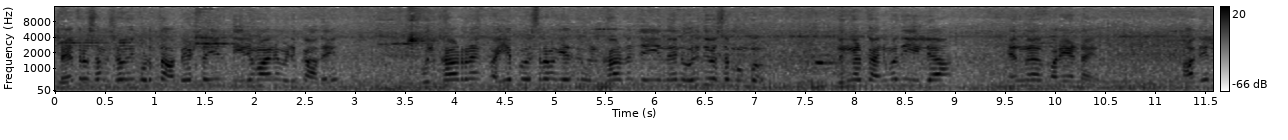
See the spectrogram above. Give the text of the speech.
ക്ഷേത്ര സംരക്ഷണത്തിൽ കൊടുത്ത അപേക്ഷയിൽ തീരുമാനമെടുക്കാതെ ഉദ്ഘാടനം അയ്യപ്പ വിശ്രമ കേന്ദ്രം ഉദ്ഘാടനം ചെയ്യുന്നതിന് ഒരു ദിവസം മുമ്പ് നിങ്ങൾക്ക് അനുമതിയില്ല എന്ന് പറയേണ്ടായിരുന്നു. അതിൽ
